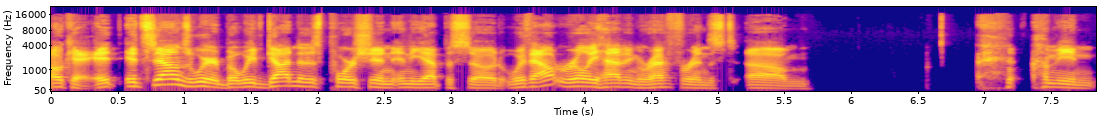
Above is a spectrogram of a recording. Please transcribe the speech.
Okay, it, it sounds weird, but we've gotten to this portion in the episode without really having referenced um I mean,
